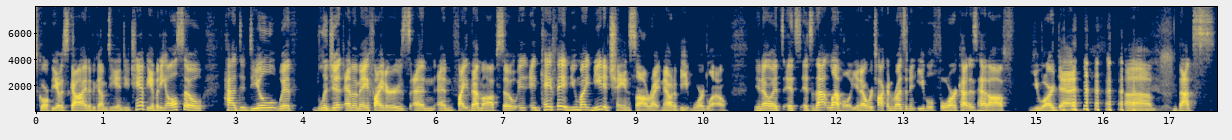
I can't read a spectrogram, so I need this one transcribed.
Scorpio Sky to become TNT champion, but he also had to deal with legit MMA fighters and and fight them off. So in, in kayfabe, you might need a chainsaw right now to beat Wardlow. You know, it's it's it's that level. You know, we're talking Resident Evil 4, cut his head off, you are dead. um, that's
